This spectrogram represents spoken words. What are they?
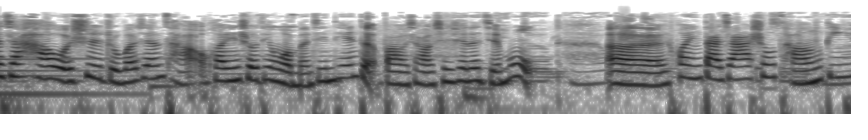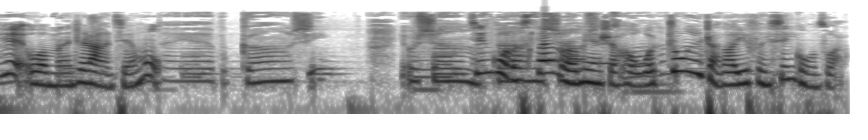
大家好，我是主播萱草，欢迎收听我们今天的爆笑萱萱的节目。呃，欢迎大家收藏订阅我们这档节目。经过了三轮面试后，我终于找到一份新工作了。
